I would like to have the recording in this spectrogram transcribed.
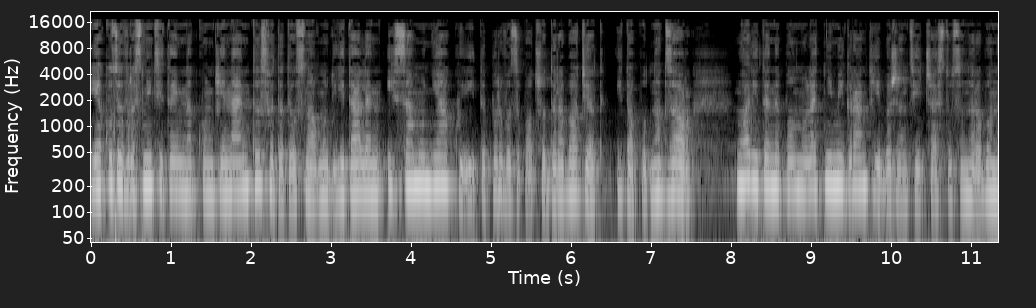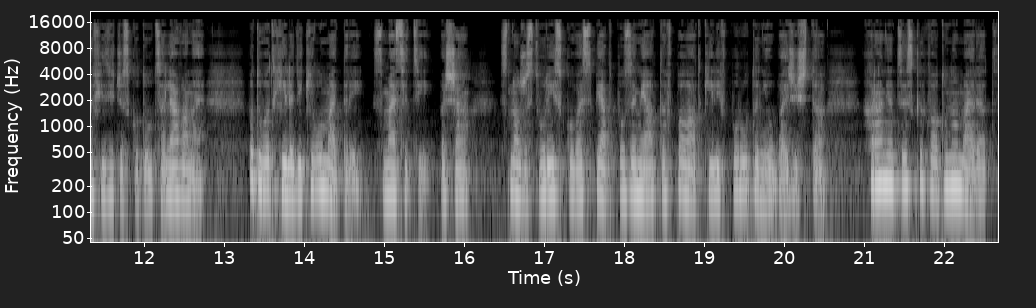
И ако за връзниците им на континента светът е основно дигитален и само някои те първа започват да работят, и то под надзор, младите непълнолетни мигранти и бъженци често са на ръба на физическото оцеляване. Пътуват хиляди километри, с месеци, пеша, с множество рискове, спят по земята, в палатки или в порутани обежища – Хранят се с каквото намерят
